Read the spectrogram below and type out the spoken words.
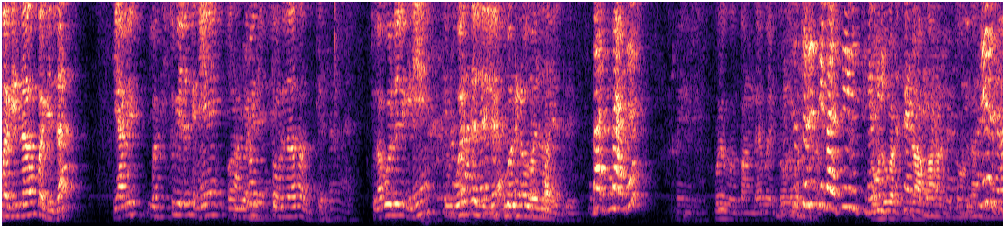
बघितला बघितला? हे आम्ही बघ तू गेलेस की नाही? तोंड तोंडला चालते तुला बोललेलं की नाही? ते वर चाललेलं. पूर्ण वर बांधणार ग? होय होय बांधाय पाहिजे तोंड सुतळी ती बाळती भीती. तोंड वरती जांभळा आले तोंडाला.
